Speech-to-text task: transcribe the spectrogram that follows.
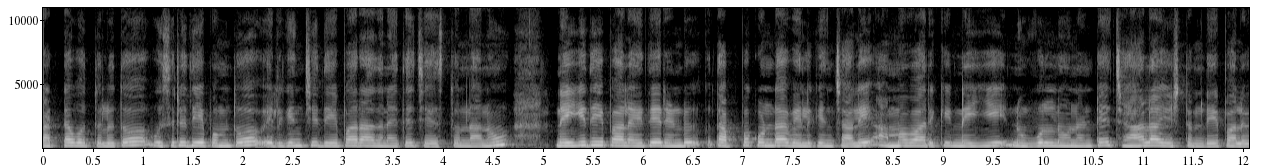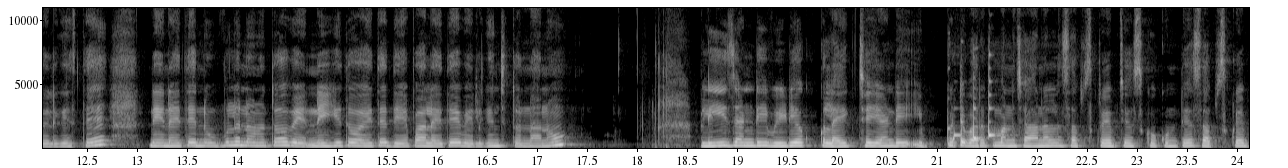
కట్ట ఒత్తులతో ఉసిరి దీపంతో వెలిగించి దీపారాధన అయితే చేస్తున్నాను. నెయ్యి దీపాలు అయితే రెండు తప్పకుండా వెలిగించాలి. అమ్మవారికి నెయ్యి నువ్వుల నూనె అంటే చాలా ఇష్టం. దీపాలు వెలిగిస్తే నేనైతే నువ్వుల నూనెతో నెయ్యితో అయితే దీపాలు అయితే వెలిగించుతున్నాను. ప్లీజ్ అండి వీడియోకు ఒక లైక్ చేయండి. ఇప్పటి వరకు మన ఛానల్ని సబ్స్క్రైబ్ చేసుకోకుంటే సబ్స్క్రైబ్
